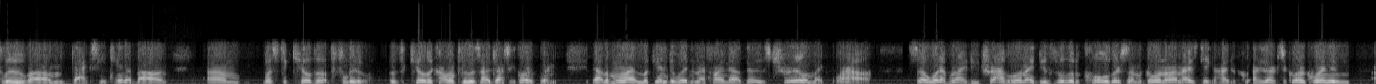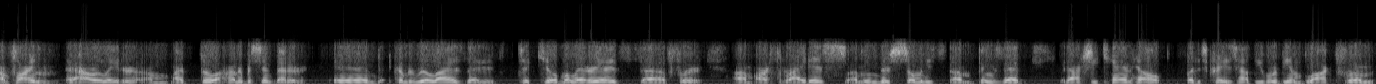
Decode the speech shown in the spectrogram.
flu um, vaccine came about. Um, was to kill the flu. It was to kill the common flu was hydroxychloroquine. Now, the more I look into it and I find out that it's true, I'm like, wow. So whenever I do travel and I do feel a little cold or something going on, I just take a hydroxychloroquine and I'm fine. An hour later, I'm, I feel 100% better. And come to realize that it's to kill malaria. It's uh, for um, arthritis. I mean, there's so many um, things that it actually can help. But it's crazy how people are being blocked from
